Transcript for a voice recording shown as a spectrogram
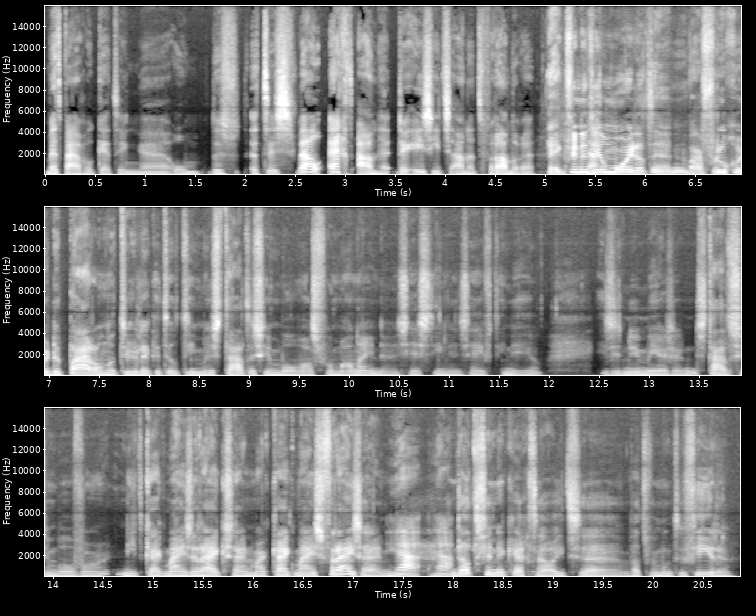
met parelketting uh, om. Dus het is wel echt aan, er is iets aan het veranderen. Ja, ik vind het heel mooi dat uh, waar vroeger de parel natuurlijk het ultieme statussymbool was voor mannen in de 16e en 17e eeuw. Is het nu meer zo'n statussymbool voor niet kijk mij eens rijk zijn, maar kijk mij eens vrij zijn. Ja, ja. En dat vind ik echt wel iets uh, wat we moeten vieren.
